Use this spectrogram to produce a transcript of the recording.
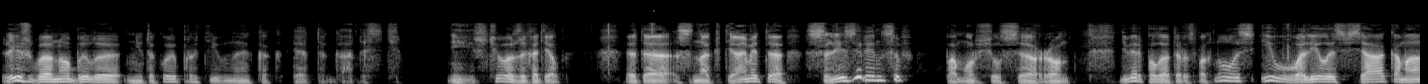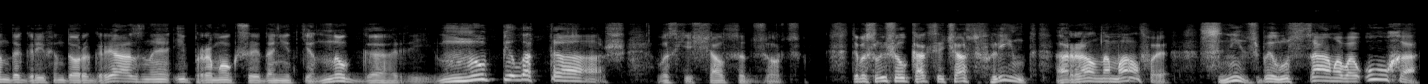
Лишь бы оно было не такое противное, как эта гадость. И с чего захотел? Это с ногтями-то слизеринцев Поморщился Рон. Дверь палаты распахнулась, и увалилась вся команда Гриффиндора, грязная и промокшая до нитки. «Ну, Гарри, ну, пилотаж!» — восхищался Джордж. «Ты бы слышал, как сейчас Флинт орал на Малфоя. Снидж был у самого уха,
